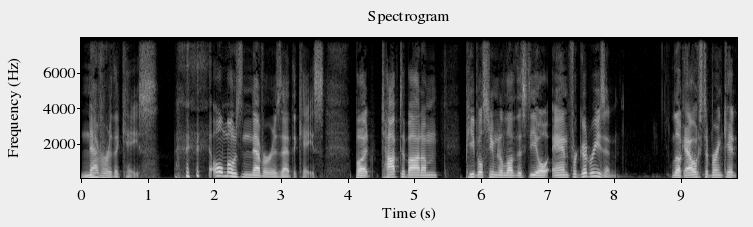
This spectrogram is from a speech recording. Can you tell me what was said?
never the case. almost never is that the case. But top to bottom, people seem to love this deal, and for good reason. Look, Alex DeBrincat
